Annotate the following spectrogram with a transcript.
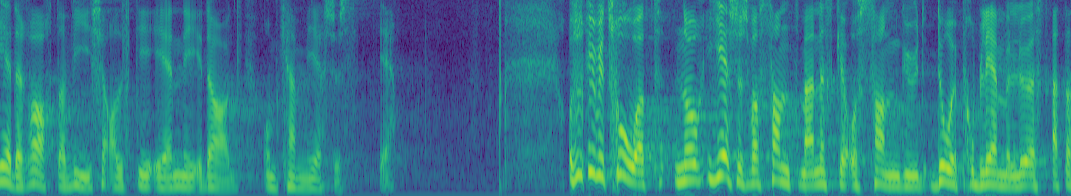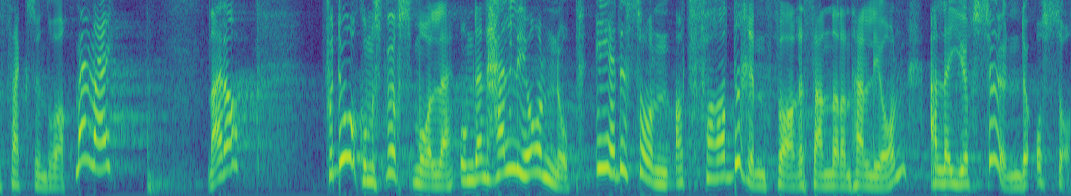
er det rart at vi ikke alltid er enige i dag om hvem Jesus er. Og så skulle vi tro at når Jesus var sant menneske og sann Gud, da er problemet løst etter 600 år. Men nei. Nei da. For da kom spørsmålet om Den hellige ånd opp. Er det sånn at Faderen bare sender Den hellige ånd, eller gjør Sønnen det også?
